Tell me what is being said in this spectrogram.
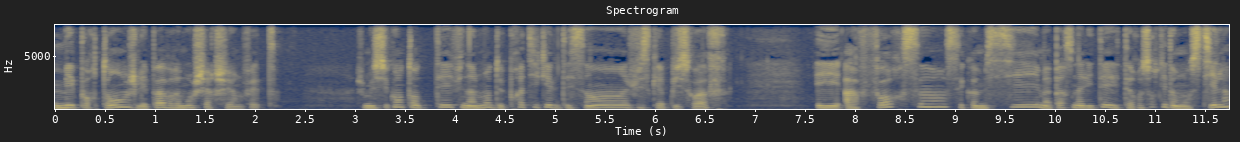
mais pourtant je ne l'ai pas vraiment cherché en fait. Je me suis contentée finalement de pratiquer le dessin jusqu'à plus soif. Et à force, c'est comme si ma personnalité était ressortie dans mon style.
